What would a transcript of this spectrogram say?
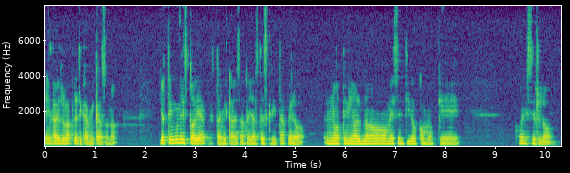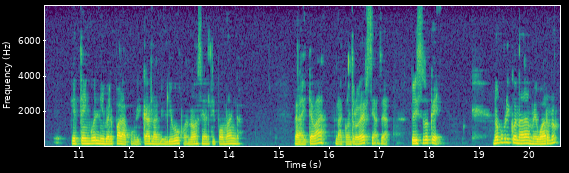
eh, a ver, le voy a platicar mi caso, ¿no? Yo tengo una historia que está en mi cabeza, ya está escrita, pero no he tenido, no me he sentido como que, ¿cómo decirlo? Que tengo el nivel para publicarla en el dibujo, ¿no? O sea, el tipo manga. Pero ahí te va la controversia. O sea, tú dices, ok, no publico nada, me guardo,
